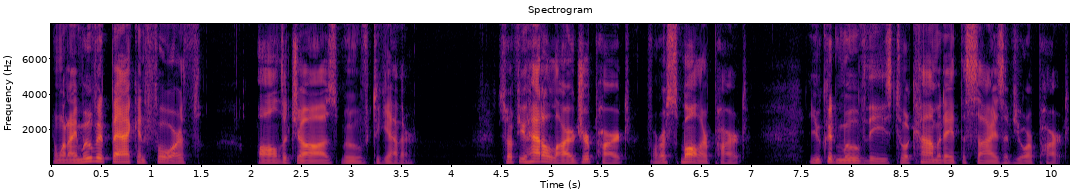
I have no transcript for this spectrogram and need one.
and when I move it back and forth, all the jaws move together. So if you had a larger part or a smaller part, you could move these to accommodate the size of your part.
